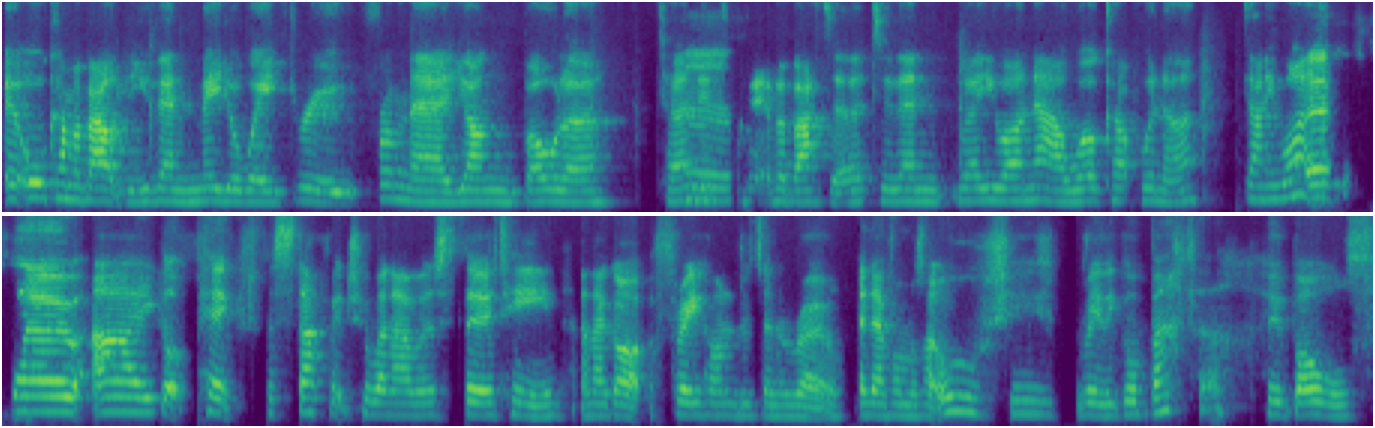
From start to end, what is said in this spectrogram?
it all come about that you then made your way through from there, young bowler, turned mm. into a bit of a batter, to then where you are now, World Cup winner, Danni Wyatt? Um, so I got picked for Staffordshire when I was 13 and I got 300s in a row. And everyone was like, oh, she's really good batter who bowls.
